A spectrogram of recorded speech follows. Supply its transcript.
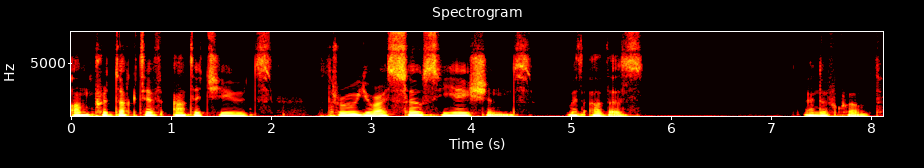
unproductive attitudes through your associations with others. End of quote.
